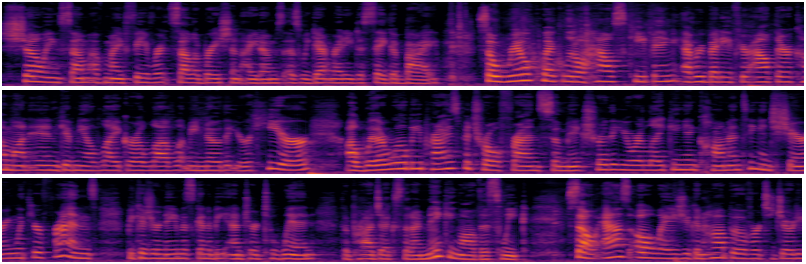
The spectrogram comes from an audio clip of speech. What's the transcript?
showing some of my favorite Saleabration items as we get ready to say goodbye. So real quick little housekeeping. Everybody, if you're out there, come on in, give me a like or a love. Let me know that you're here. Uh, there will be Prize Patrol friends, so make sure that you are liking and commenting and sharing with your friends because your name is going to be entered to win the projects that I'm making all this week. So as always, you can hop over to Jody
